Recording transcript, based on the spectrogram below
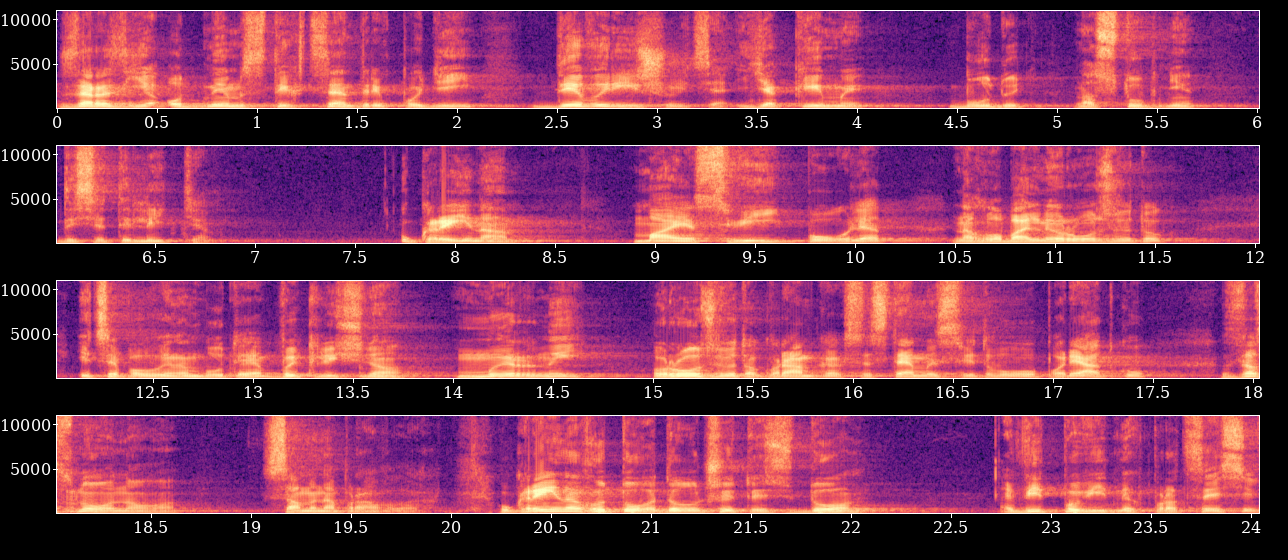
зараз є одним з тих центрів подій, де вирішується, якими будуть наступні десятиліття. Україна має свій погляд на глобальний розвиток, і це повинен бути виключно мирний розвиток в рамках системи світового порядку, заснованого саме на правилах. Україна готова долучитись до відповідних процесів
